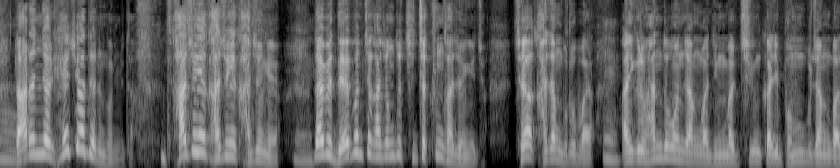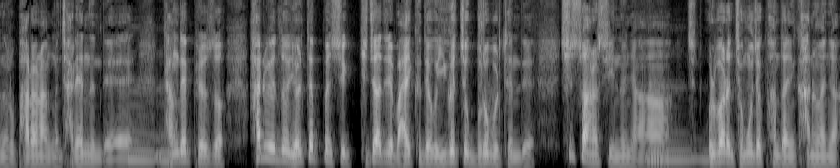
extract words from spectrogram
어. 라는 이야기 해줘야 되는 겁니다. 가정의 가정의 가정이에요. 네. 그다음에 네 번째 가정도 진짜 큰 가정이죠. 제가 가장 물어봐요. 네. 아니 그럼 한동훈 장관 정말 지금까지 법무부 장관으로 발언한 건 잘했는데 음, 음. 당 대표에서 하루에도 열대 번씩 기자들이 마이크 대고 이것저것 물어볼 텐데 실수 안 할 수 있느냐, 음. 올바른 정무적 판단이 가능하냐,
